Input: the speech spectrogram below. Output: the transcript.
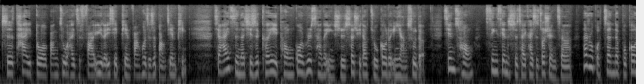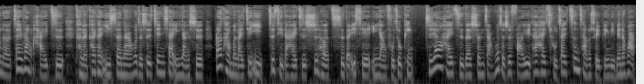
吃太多帮助孩子发育的一些偏方或者是保健品。小孩子呢，其实可以通过日常的饮食摄取到足够的营养素的。先从新鲜的食材开始做选择。那如果真的不够呢，再让孩子可能看看医生啊，或者是见一下营养师，让他们来建议自己的孩子适合吃的一些营养辅助品。只要孩子的生长或者是发育，他还处在正常的水平里面的话，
